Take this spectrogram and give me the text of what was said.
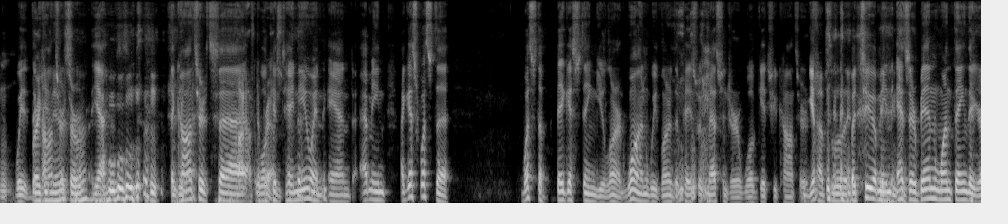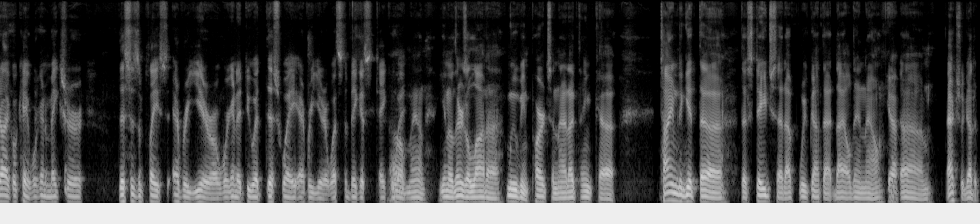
Mm. we the Breaking concerts news, are huh? yeah the concerts uh, will press. continue and and i mean i guess what's the what's the biggest thing you learned one we've learned that facebook messenger will get you concerts Yep. Absolutely. but two i mean has there been one thing that you're like okay we're going to make sure this is in place every year or we're going to do it this way every year what's the biggest takeaway? Oh man, you know, there's a lot of moving parts in that. I think uh, time to get the the stage set up. We've got that dialed in now. Yeah. Um, actually, got it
